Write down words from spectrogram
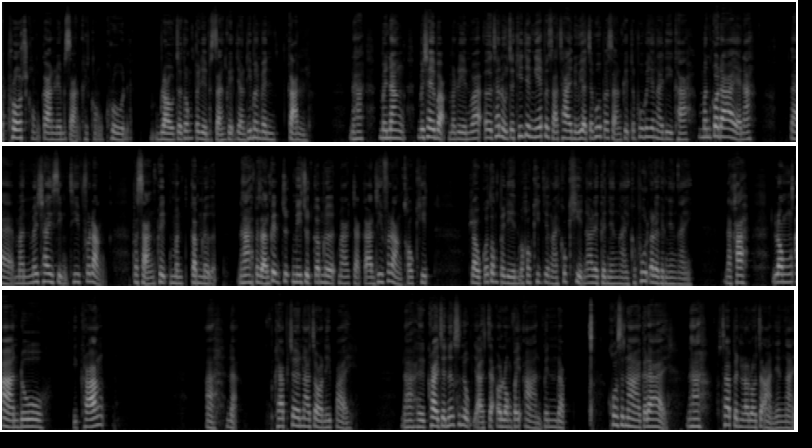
approach ของการเรียนภาษาอังกฤษของครูเนี่ยเราจะต้องไปเรียนภาษาอังกฤษอย่างที่มันเป็นกันนะคะไม่นั่งไม่ใช่แบบมาเรียนว่าเออถ้าหนูจะคิดอย่างเงี้ยภาษาไทยหนูอยากจะพูดภาษาอังกฤษจะพูดว่ายังไงดีคะมันก็ได้อะนะแต่มันไม่ใช่สิ่งที่ฝรั่งภาษาอังกฤษมันกำเนิด นะภาษาอังกฤษมีจุดกำเนิดมาจากการที่ฝรั่งเขาคิด เราก็ต้องไปเรียนว่าเขาคิดยังไงเขาเขียนอะไรกันยังไงเขาพูดอะไรกันยังไงนะคะ ลองอ่านดูอีกครั้งอะนะแคปเจอร์หน้าจอนี้ไปนะหรือใครจะนึกสนุกอยากจะเอาลองไปอ่านเป็นแบบโฆษณาก็ได้นะถ้าเป็นเราเราจะอ่านยังไง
